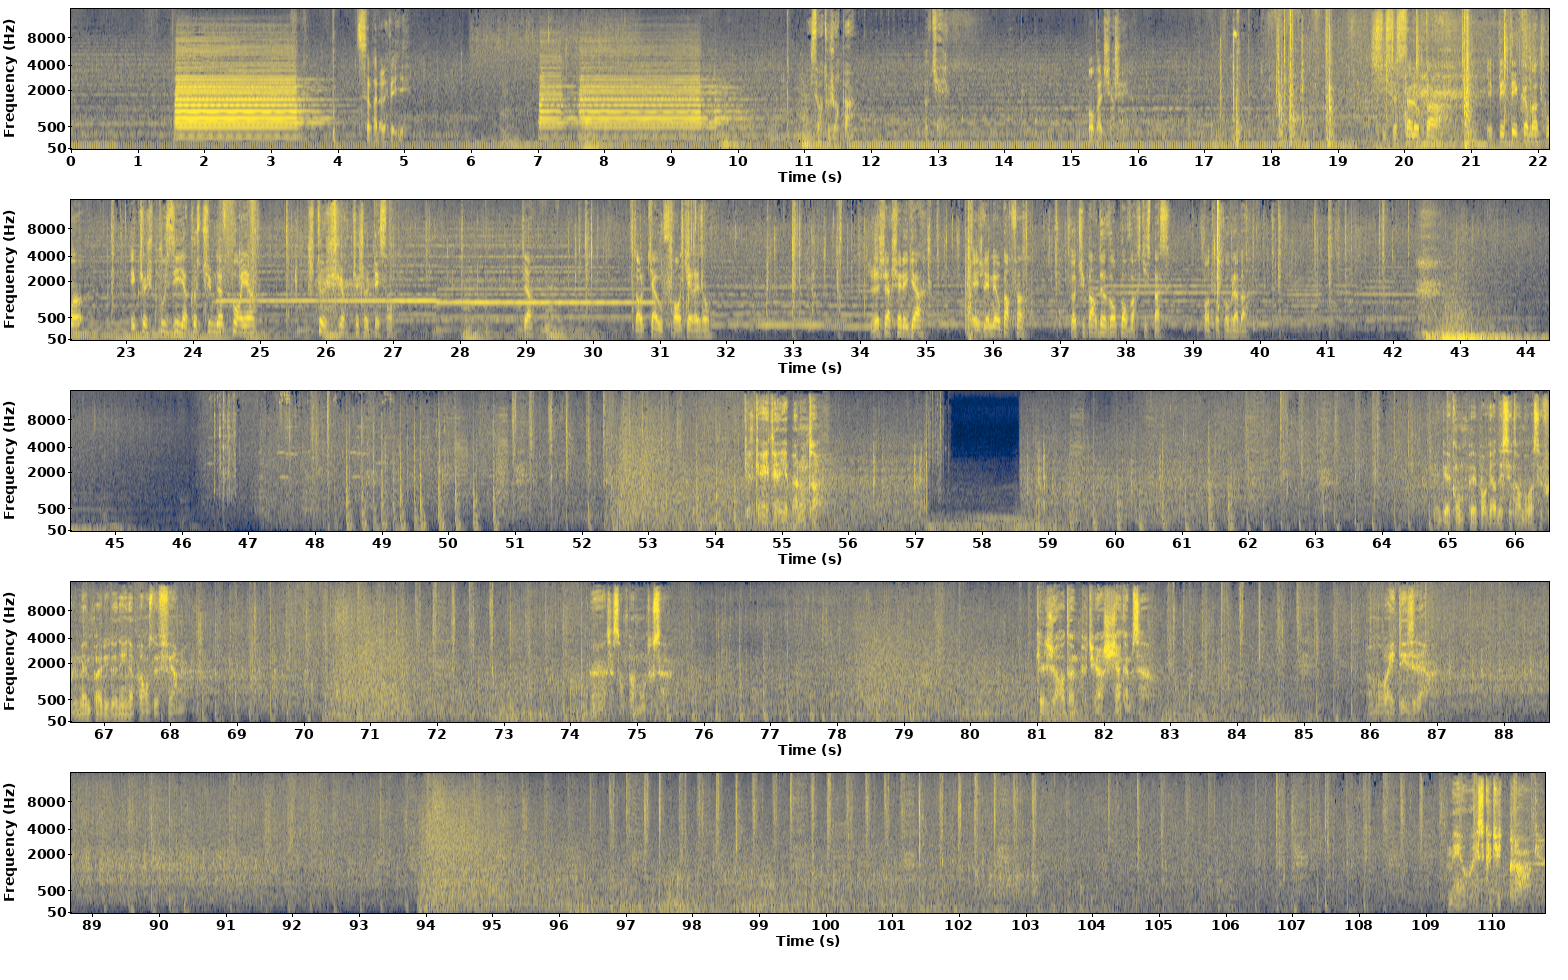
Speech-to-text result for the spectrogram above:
Ça va le réveiller. Il sort toujours pas. Ok. On va le chercher. Si ce salopard est pété comme un coin et que je bousille un costume neuf pour rien, je te jure que je le descends. Tiens. Dans le cas où Franck ait raison. Je vais chercher les gars et je les mets au parfum. Toi, tu pars devant pour voir ce qui se passe. On te retrouve là-bas. Garder cet endroit se fout même pas à lui donner une apparence de ferme. Ah, ça sent pas bon tout ça. Quel genre d'homme peut tuer un chien comme ça? L'endroit est désert. Mais où est-ce que tu te planques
